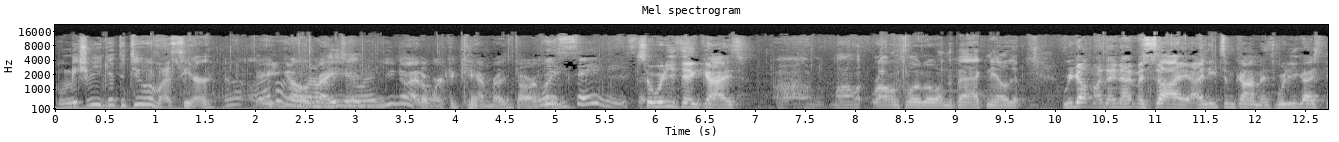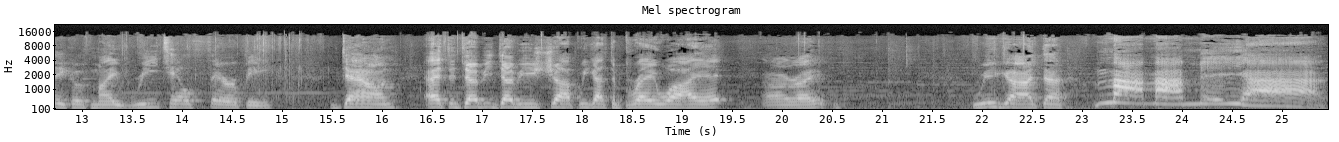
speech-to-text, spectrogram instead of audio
Well, make sure you get the two of us here. Uh, There you go, right? You know how to work a camera, darling. We say these. So, what do you think, guys? Oh, Rollins logo on the back, nailed it. We got Monday Night Messiah. I need some comments. What do you guys think of my retail therapy down at the WWE shop? We got the Bray Wyatt. All right. We got the Mamma Mia.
